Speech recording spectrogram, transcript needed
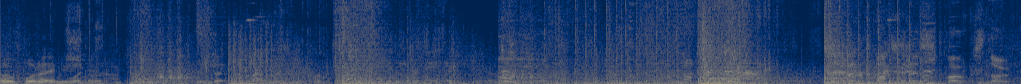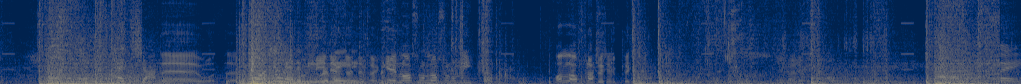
Oh, pull at anyone. Yeah. There's that light that's in the front. Enemy remaining. Busted as smokes though. Headshot. There, what the? One enemy Me, left, remaining. left, left. Game, last one, last one on me. Allah, flash Flick him. it, flick it. Wait.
